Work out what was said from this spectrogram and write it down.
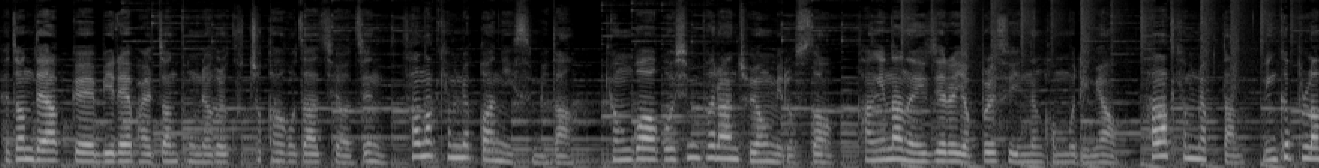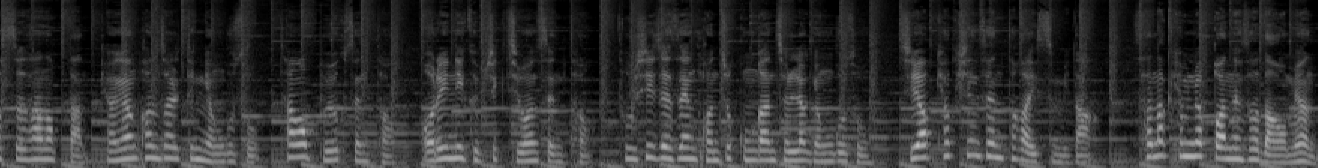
대전대학교의 미래 발전 동력을 구축하고자 지어진 산학협력관이 있습니다. 견고하고 심플한 조형미로서 강인한 의지를 엿볼 수 있는 건물이며 산학협력단, 링크플러스 산업단, 경영컨설팅연구소, 창업보육센터, 어린이 급식지원센터, 도시재생 건축공간 전략연구소, 지역혁신센터가 있습니다. 산학협력관에서 나오면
